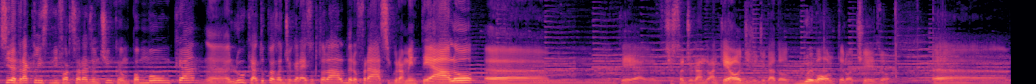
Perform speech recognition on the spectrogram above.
Sì, la tracklist di Forza Horizon 5 è un po' monca. Uh, Luca, tu cosa giocherai sotto l'albero? Fra sicuramente Halo. Uh, che uh, ci sto giocando anche oggi. Ci ho giocato due volte, l'ho acceso. Ehm,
